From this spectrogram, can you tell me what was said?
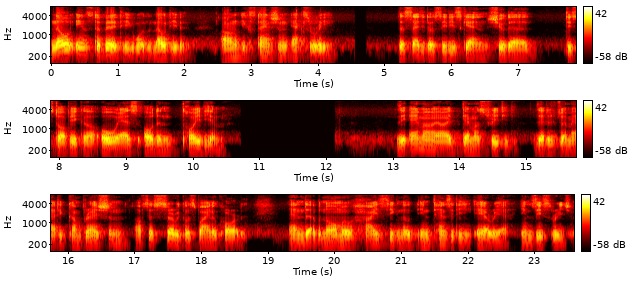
No instability was noted on extension X-ray. The sagittal CT scan showed a dystopic OS odontoideum. The MRI demonstrated that a dramatic compression of the cervical spinal cord and abnormal high signal intensity area in this region.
